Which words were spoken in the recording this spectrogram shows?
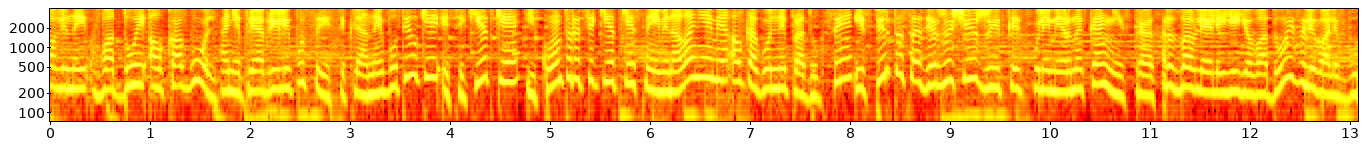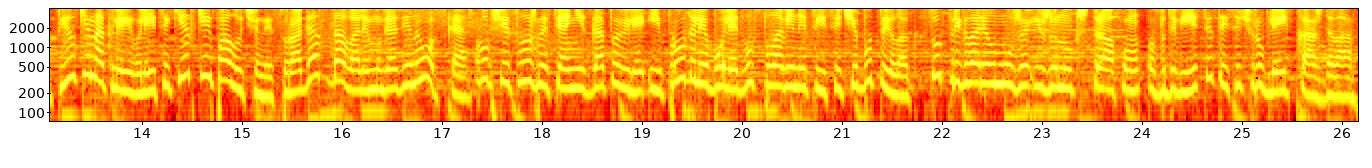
разбавленный водой алкоголь. Они приобрели пустые стеклянные бутылки, этикетки и контр-этикетки с наименованиями алкогольной продукции и спиртосодержащую жидкость в полимерных канистрах. Разбавляли ее водой, заливали в бутылки, наклеивали этикетки и полученный суррогат сдавали в магазины Орска. В общей сложности они изготовили и продали более двух с половиной тысячи бутылок. Суд приговорил мужа и жену к штрафу в 200 тысяч рублей каждого.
